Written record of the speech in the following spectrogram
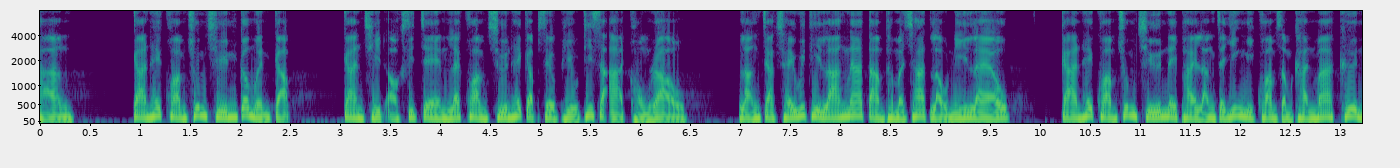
ทาง การให้ความชุ่มชื้นก็เหมือนกับ การฉีดออกซิเจน และความชื้นให้กับเซลล์ผิวที่สะอาดของเรา หลังจากใช้วิธีล้างหน้าตามธรรมชาติเหล่านี้แล้ว การให้ความชุ่มชื้นในภายหลังจะยิ่งมีความสำคัญมากขึ้น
